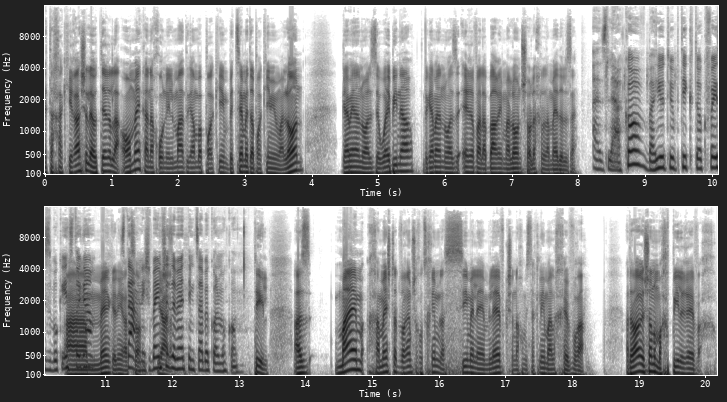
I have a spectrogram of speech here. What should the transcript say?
את החקירה שלה יותר לעומק אנחנו נלמד גם בפרקים, בצמד הפרקים עם אלון, גם יהיה לנו על זה וובינר, וגם יהיה לנו על זה ערב על הבר עם אלון שהולך ללמד על זה. אז לעקוב ביוטיוב, טיק טוק, פייסבוק, אינסטגרם, אמן, כן יהי רצון. סתם, נשבעים. שזה באמת נמצא בכל מקום. טיל. אז מה הם חמשת הדברים שאנחנו צריכים לשים אליהם לב כשאנחנו מסתכלים על חברה? הדבר הראשון הוא מכפיל רווח,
